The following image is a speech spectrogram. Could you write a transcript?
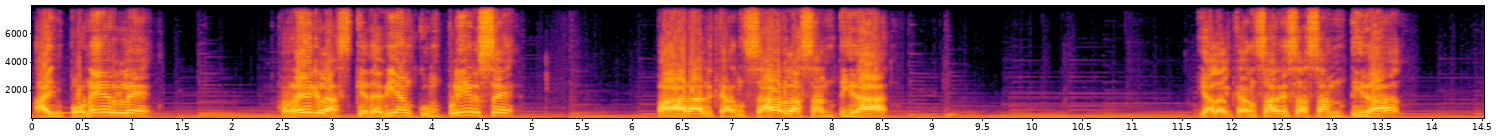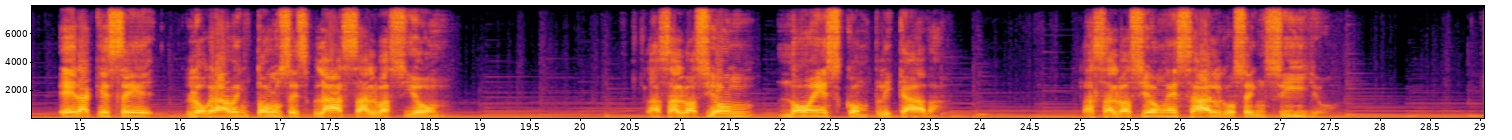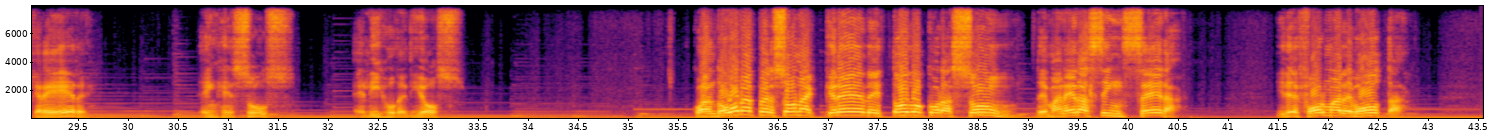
a imponerle reglas que debían cumplirse para alcanzar la santidad. Y al alcanzar esa santidad era que se lograba entonces la salvación. La salvación no es complicada. La salvación es algo sencillo. Creer en Jesús, el Hijo de Dios. Cuando una persona cree de todo corazón, de manera sincera y de forma devota,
